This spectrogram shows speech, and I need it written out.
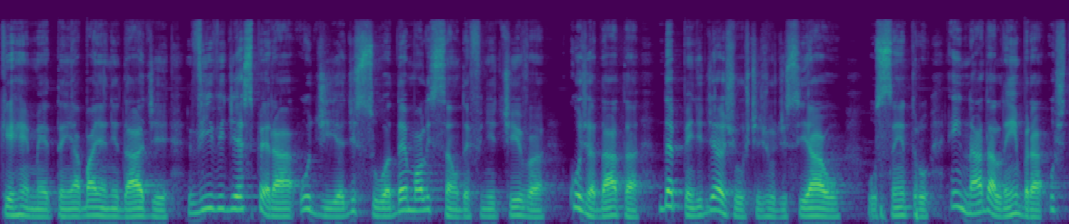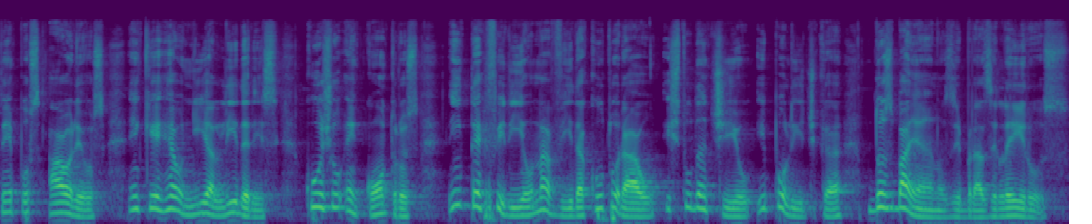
que remetem à baianidade, vive de esperar o dia de sua demolição definitiva, cuja data depende de ajuste judicial. O centro em nada lembra os tempos áureos em que reunia líderes cujos encontros interferiam na vida cultural, estudantil e política dos baianos e brasileiros.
